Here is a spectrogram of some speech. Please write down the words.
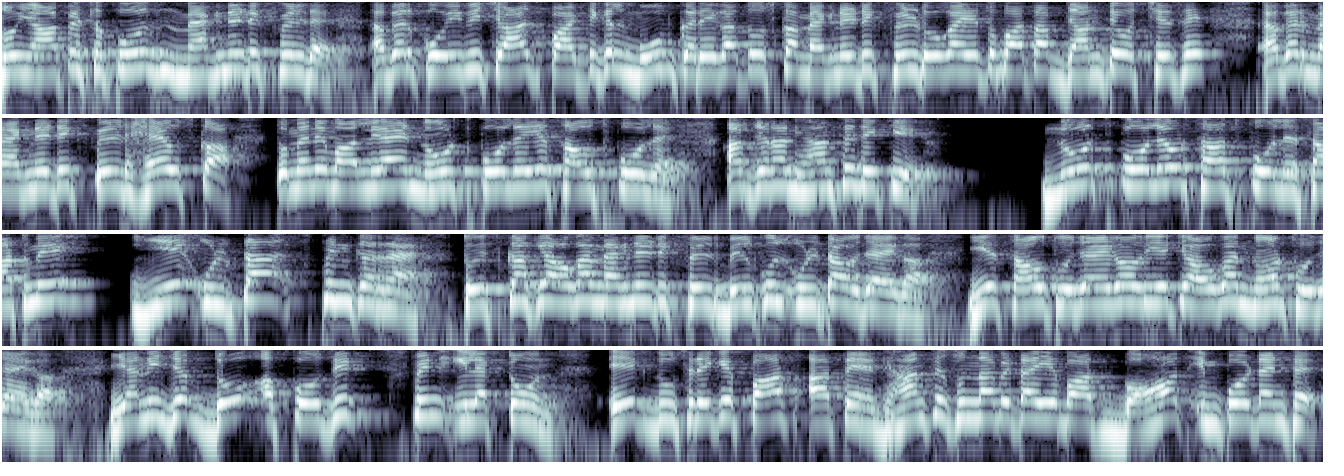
तो यहाँ पे सपोज़ मैग्नेटिक फ़ील्ड है। अगर कोई भी चार्ज पार्टिकल मूव करेगा तो उसका मैग्नेटिक फ़ील्ड होगा, ये तो बात आप जानते हो अच्छे से। अगर मैग्नेटिक फ़ील्ड है उसका तो मैंने मान लिया है नॉर्थ पोल है, या साउथ पोल है। अब जरा ध्यान से देखिए नॉर्थ पोल है और साउथ पोल है। साथ में ये उल्टा स्पिन कर रहा है। तो इसका क्या होगा? मैग्नेटिक फ़ील्ड बिल्कुल उल्टा हो जाएगा। ये साउथ हो जाएगा और ये क्या होगा? नॉर्थ हो जाएगा। यानी जब दो अपोजिट स्पिन इलेक्ट्रॉन एक दूसरे के पास आते हैं, ध्यान से सुनना बेटा ये बात, बहुत इंपॉर्टेंट है।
